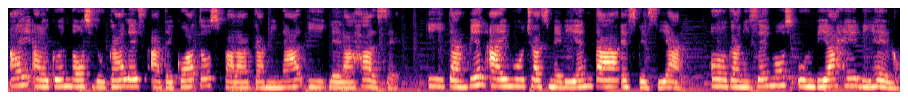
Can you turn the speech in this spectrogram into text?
Hay algunos lugares adecuados para caminar y relajarse. Y también hay muchas meriendas especiales. Organicemos un viaje ligero。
